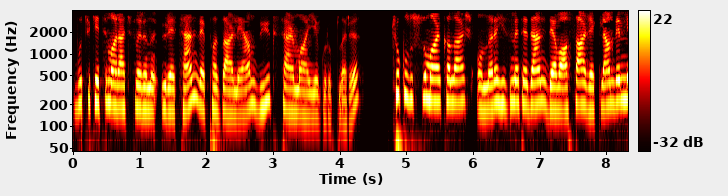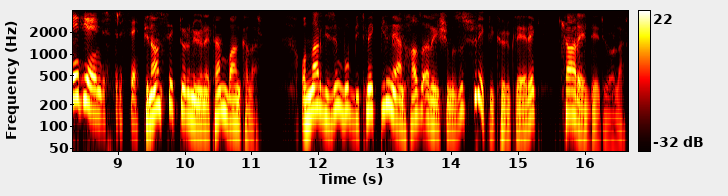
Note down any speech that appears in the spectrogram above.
Bu tüketim araçlarını üreten ve pazarlayan büyük sermaye grupları, çok uluslu markalar, onlara hizmet eden devasa reklam ve medya endüstrisi. Finans sektörünü yöneten bankalar. Onlar bizim bu bitmek bilmeyen haz arayışımızı sürekli körükleyerek kar elde ediyorlar.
